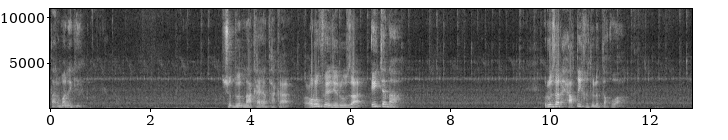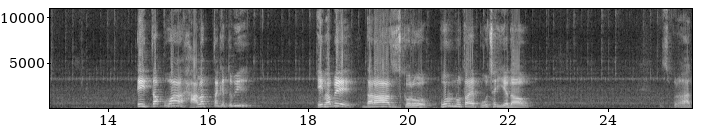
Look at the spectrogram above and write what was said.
তার মানে কি? শুধু না খায়া থাকা অরফে যে রোজা, এইটা না। রোজার হাকিকত হলো তাকুয়া এই তাকুয়া হালাতটাকে তুমি এইভাবে দারাজ করো, পূর্ণতায় পৌঁছাইয়ে দাও। রাত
